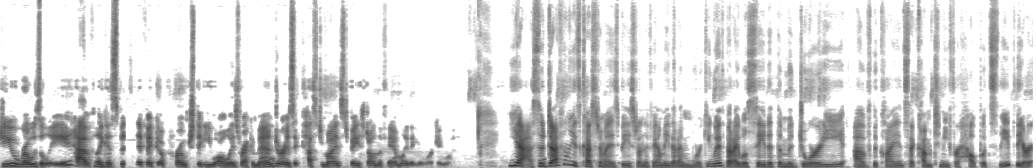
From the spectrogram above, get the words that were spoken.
do you rosalie have like mm-hmm. a specific approach that you always recommend or is it customized based on the family that you're working with yeah, so definitely it's customized based on the family that I'm working with, but I will say that the majority of the clients that come to me for help with sleep, they are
